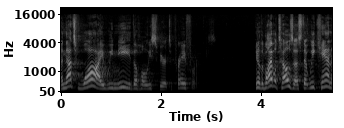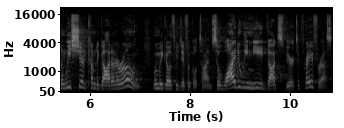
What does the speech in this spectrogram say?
And that's why we need the Holy Spirit to pray for us. You know, the Bible tells us that we can and we should come to God on our own when we go through difficult times. So, why do we need God's Spirit to pray for us?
